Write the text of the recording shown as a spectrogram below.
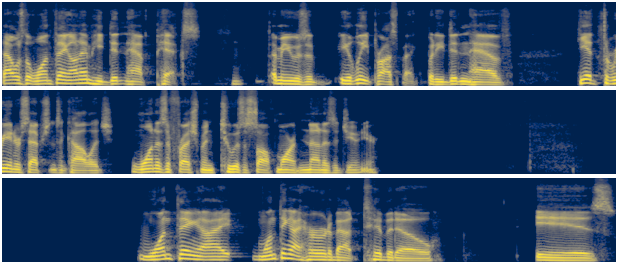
that was the one thing on him. He didn't have picks. I mean, he was an elite prospect, but he didn't have. He had three interceptions in college: one as a freshman, two as a sophomore, none as a junior. One thing I one thing I heard about Thibodeaux is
